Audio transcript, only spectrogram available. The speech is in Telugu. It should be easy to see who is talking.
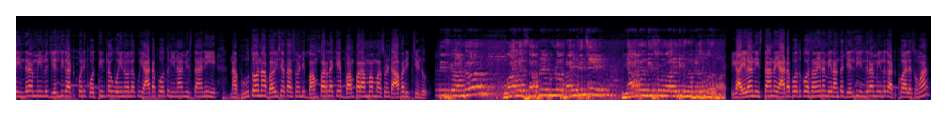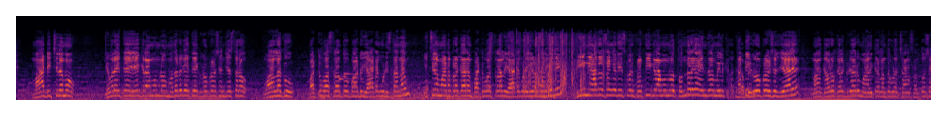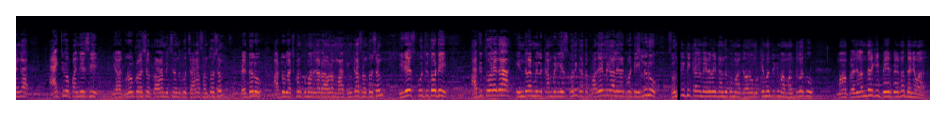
Speaker 1: ఇందిరమ్మీన్లు జల్ది కట్టుకొని కొత్తింట్లోకి పోయిన వాళ్ళకు యాటపోతు నినామిస్తా అని నా భూతో నా భవిష్యత్ అటువంటి బంపర్లకే బంపర్ అమ్మమ్మ అటువంటి ఆఫర్ ఇచ్చిండు.
Speaker 2: తీసుకురాంటూ వాళ్ళకి సపరేట్ కూడా ప్రైజ్ ఇచ్చి యాటను తీసుకుని వాళ్ళ ఇంటికి గృహప్రవేశంకి వస్తాం.
Speaker 1: ఇక ఐలాండ్ ఇస్తా అన్న యాటపోతు కోసమైనా మీరంతా జల్దీ ఇందిరమ్మీన్లు కట్టుకోవాలి సుమా.
Speaker 3: మాట ఇచ్చినామో ఎవరైతే ఏ గ్రామంలో మొదటగా అయితే గృహప్రవేశం చేస్తారో వాళ్ళకు పట్టు వస్త్రాలతో పాటు యాటం కూడా ఇస్తున్నాం. ఇచ్చిన మాట ప్రకారం పట్టు వస్త్రాలు యాట కూడా ఇవ్వడం జరిగింది. దీన్ని ఆదర్శంగా తీసుకొని ప్రతి గ్రామంలో తొందరగా ఇంద్రం మిల్ కట్టి గృహప్రవేశాలు చేయాలి. మా గౌరవ కలెక్టర్ గారు మా అధికారులంతా కూడా చాలా సంతోషంగా యాక్టివ్గా పనిచేసి ఇలా గృహప్రవేశాలు ప్రారంభించినందుకు చాలా సంతోషం. పెద్దలు అడ్డు లక్ష్మణ్ కుమార్ గారు రావడం మాకు ఇంకా సంతోషం. ఇదే స్ఫూర్తితోటి అతి త్వరగా ఇందిరా మిల్లు కంప్లీట్ చేసుకుని గత పదేళ్ళుగా లేనటువంటి ఇల్లును సొంతింటి కళ నెరవేరినందుకు మా గౌరవ ముఖ్యమంత్రికి మా మంత్రులకు మా ప్రజలందరికీ పేరు పేరున ధన్యవాదాలు.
